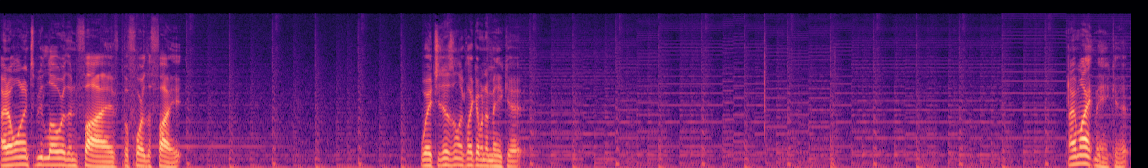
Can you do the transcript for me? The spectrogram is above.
I don't want it to be lower than five before the fight. Which it doesn't look like I'm going to make it. I might make it.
